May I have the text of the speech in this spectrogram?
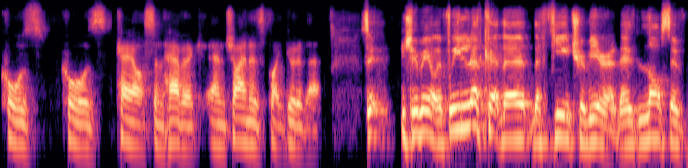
cause cause chaos and havoc. And China is quite good at that. So, Jamil, if we look at the, the future of Europe, there's lots of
